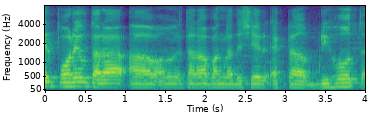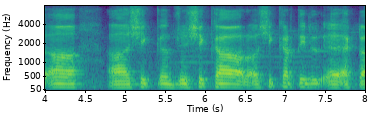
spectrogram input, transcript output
এরপরেও তারা তারা বাংলাদেশের একটা বৃহৎ শিক্ষা, শিক্ষার্থীর একটা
